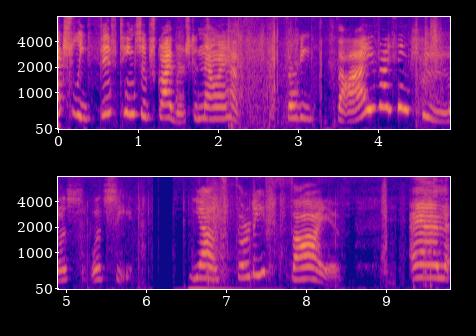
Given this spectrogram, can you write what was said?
actually 15 subscribers because now I have 35. I think. Hmm. Let's let's see. Yeah, 35. And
